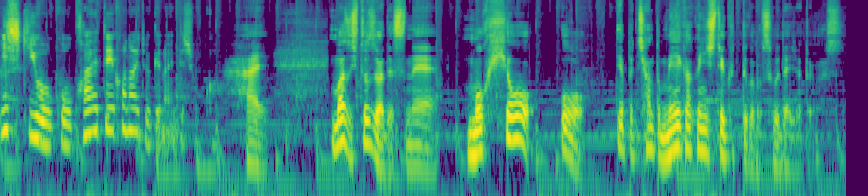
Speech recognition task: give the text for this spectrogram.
い、意識をこう変えていかないといけないんでしょうか？はい。まず一つはですね目標をやっぱりちゃんと明確にしていくってことがすごい大事だと思います。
